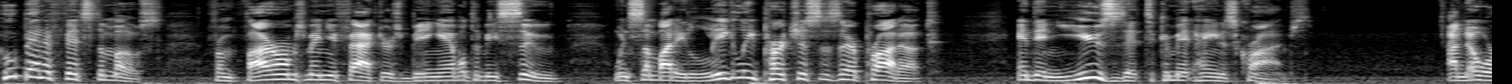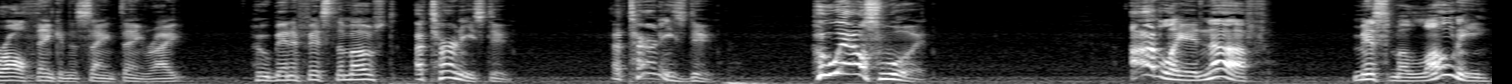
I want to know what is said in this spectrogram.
Who benefits the most from firearms manufacturers being able to be sued when somebody legally purchases their product and then uses it to commit heinous crimes? I know we're all thinking the same thing, right? Who benefits the most? Attorneys do. Attorneys do. Who else would? Oddly enough, Miss Maloney,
